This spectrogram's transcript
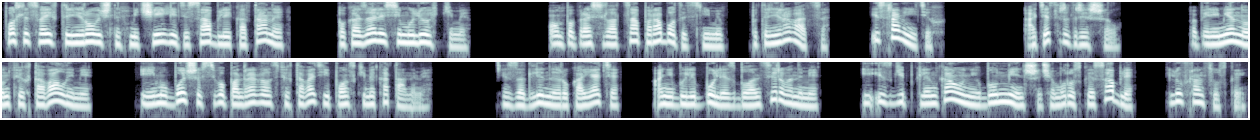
После своих тренировочных мечей эти сабли и катаны показались ему легкими. Он попросил отца поработать с ними, потренироваться и сравнить их. Отец разрешил. Попеременно он фехтовал ими, и ему больше всего понравилось фехтовать японскими катанами. Из-за длинной рукояти они были более сбалансированными, и изгиб клинка у них был меньше, чем у русской сабли или у французской.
